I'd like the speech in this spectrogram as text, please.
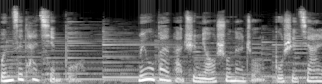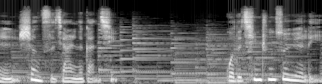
文字太浅薄，没有办法去描述那种不是家人胜似家人的感情。我的青春岁月里，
